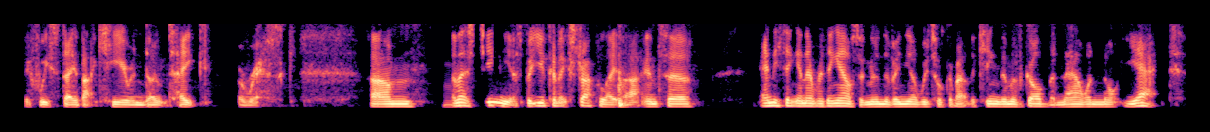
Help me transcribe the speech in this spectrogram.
if we stay back here and don't take a risk. Um, and that's genius, but you can extrapolate that into anything and everything else. And in the vineyard, we talk about the kingdom of God, the now and not yet.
